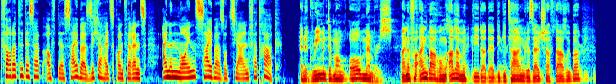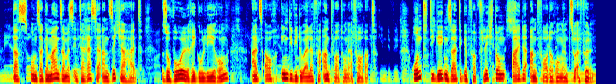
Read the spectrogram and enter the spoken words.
forderte deshalb auf der Cybersicherheitskonferenz einen neuen cybersozialen Vertrag. Eine Vereinbarung aller Mitglieder der digitalen Gesellschaft darüber, dass unser gemeinsames Interesse an Sicherheit sowohl Regulierung als auch individuelle Verantwortung erfordert und die gegenseitige Verpflichtung, beide Anforderungen zu erfüllen.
